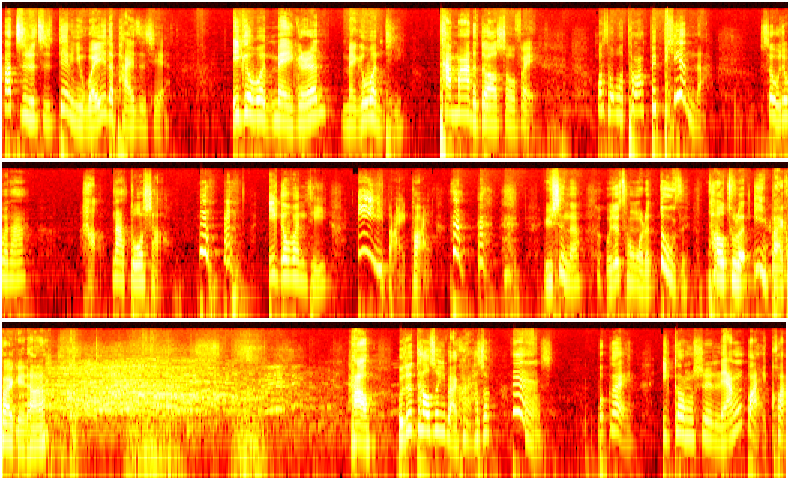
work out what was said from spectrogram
他指了指店里唯一的牌子，写一个问每个人每个问题他妈的都要收费。我说我他妈被骗了，所以我就问他：“好，那多少？” 一个问题一百块。于是呢，我就从我的肚子掏出了一百块给他。好，我就掏出一百块。他说：“嗯，不贵，一共是两百块。”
